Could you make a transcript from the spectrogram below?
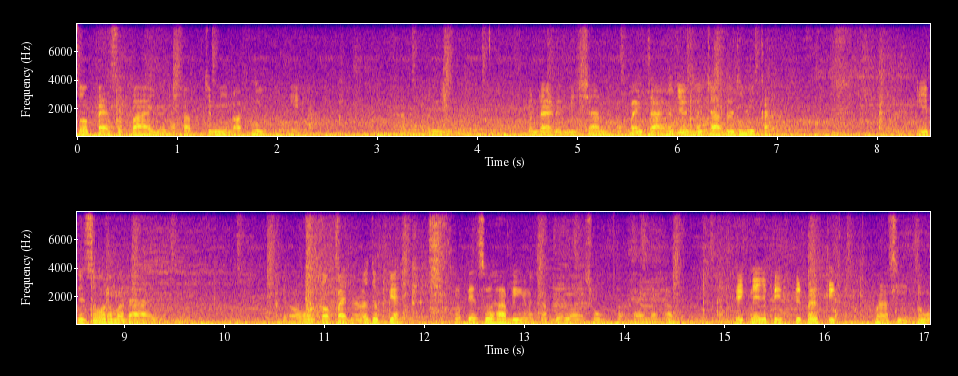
ตัวแปดสปายอยู่นะครับ จะมีน็อตหนีบตรงนี้ครับน็อตหนีบ นไดเป็นมิชชั่นนะครับใบจานก็จะเป็นใบจานตัวที่มีกาวนี่เป็นโซ่ธรรมดา เดี๋ยวต่อไปเดี๋ยวเราจะเปลี่ยนมาเป็นโซ่ฮาร์บลิงนะครับเดี๋ยวรอชมต่อไปนะครับเป๊กเนี่ยจะเป็นเป็นพลาสติกมา4ตัว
